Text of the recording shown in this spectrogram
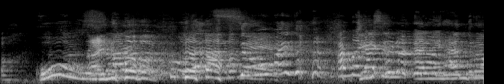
Oh, Holy I know. so oh my God. I'm like, I Jason could've Alejandro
